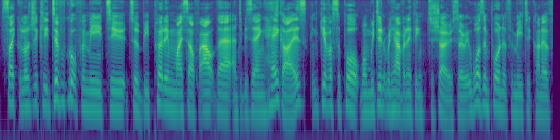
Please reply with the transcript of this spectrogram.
psychologically difficult for me to to be putting myself out there and to be saying, "Hey guys, give us support," when we didn't really have anything to show. So it was important for me to kind of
